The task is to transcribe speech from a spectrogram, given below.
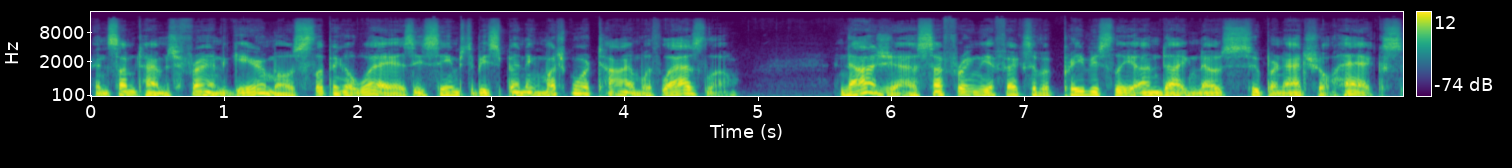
and sometimes friend Guillermo slipping away as he seems to be spending much more time with Laszlo. Nadja, suffering the effects of a previously undiagnosed supernatural hex,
